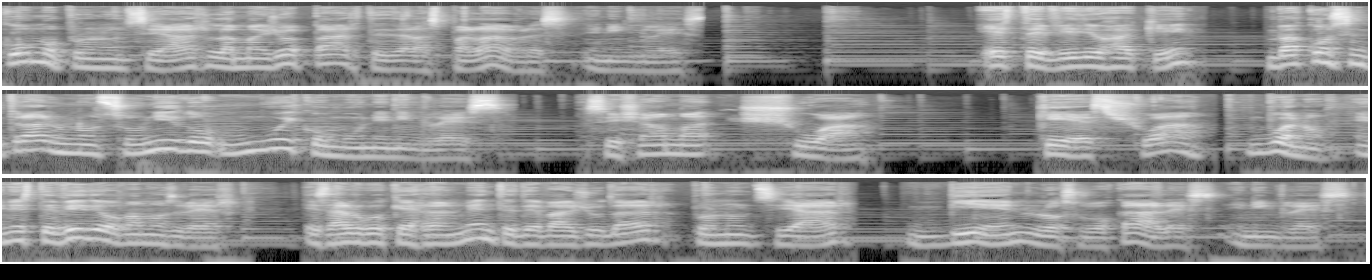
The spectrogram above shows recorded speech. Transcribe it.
cómo pronunciar la mayor parte de las palabras en inglés. Este video aquí va a concentrar en un sonido muy común en inglés. Se llama schwa ¿Qué es schwa? Bueno, en este video vamos a ver. Es algo que realmente te va a ayudar a pronunciar bien los vocales en inglés.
